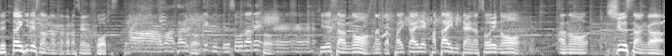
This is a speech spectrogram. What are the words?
絶対ヒデさんなんだから先行っつって。ああまあ大そうヒデ君出そう。だね。そう。えヒデさんのなんか大会で硬いみたいなそういうのをあのシュウさんが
